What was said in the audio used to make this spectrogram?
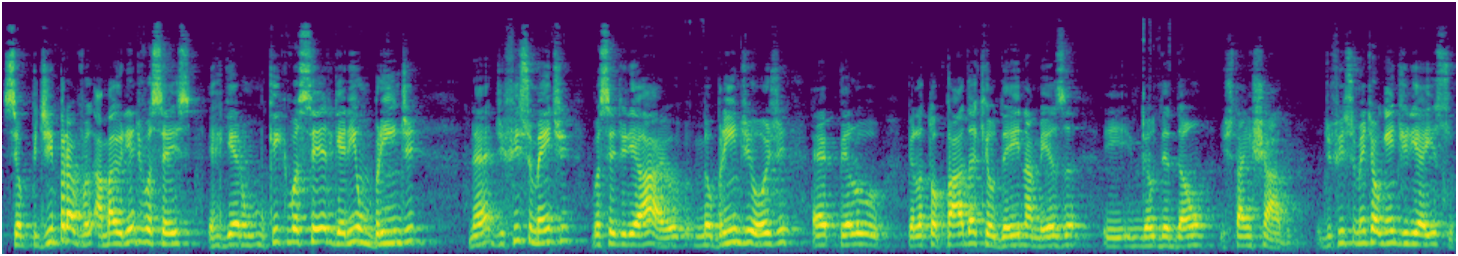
se eu pedir para a maioria de vocês erguer um, o que, que você ergueria um brinde né, dificilmente você diria, ah, eu, meu brinde hoje é pelo, pela topada que eu dei na mesa e, e meu dedão está inchado. Dificilmente alguém diria isso.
